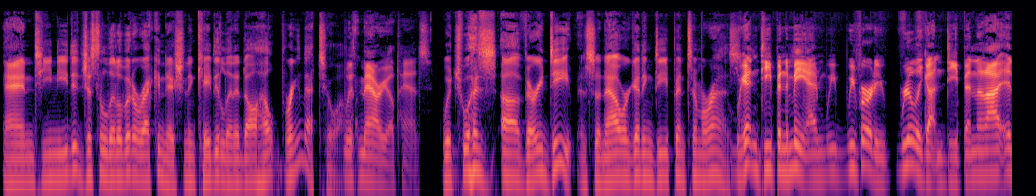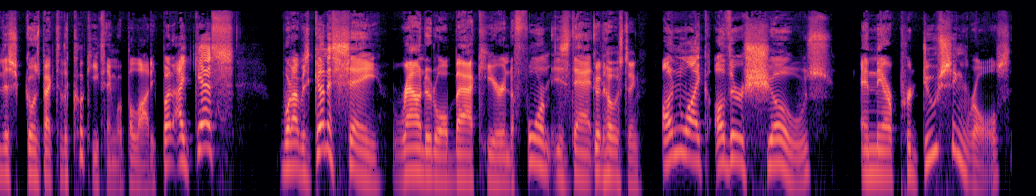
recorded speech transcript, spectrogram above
And he needed just a little bit of recognition, and Katie Linendoll helped bring that to him, with Mario pants. which was uh, very deep. And so now we're getting deep into Mraz. We're getting deep into me, and we we've already really gotten deep in, and I and this goes back to the cookie thing with Bellotti. But I guess what I was gonna say, round it all back here into form, is that Good hosting. Unlike other shows and their producing roles,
